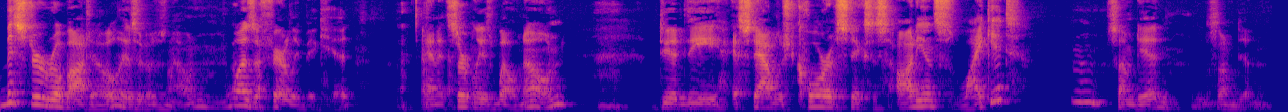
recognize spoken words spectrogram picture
Mr. Roboto, as it was known, was a fairly big hit, and it certainly is well known. Did the established core of Styx's audience like it? Hmm, some did, some didn't.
